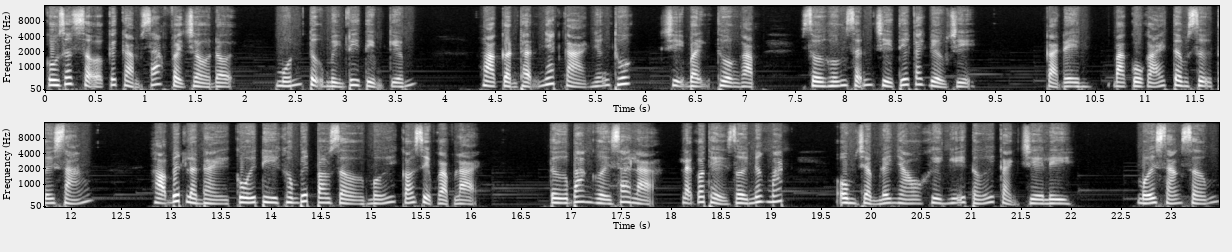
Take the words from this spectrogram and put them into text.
Cô rất sợ cái cảm giác phải chờ đợi, muốn tự mình đi tìm kiếm. Hòa cẩn thận nhét cả những thuốc trị bệnh thường gặp rồi hướng dẫn chi tiết cách điều trị. Cả đêm, bà cô gái tâm sự tới sáng. Họ biết lần này cô ấy đi không biết bao giờ mới có dịp gặp lại. Từ ba người xa lạ lại có thể rơi nước mắt, ôm chầm lấy nhau khi nghĩ tới cảnh chia ly. Mới sáng sớm,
